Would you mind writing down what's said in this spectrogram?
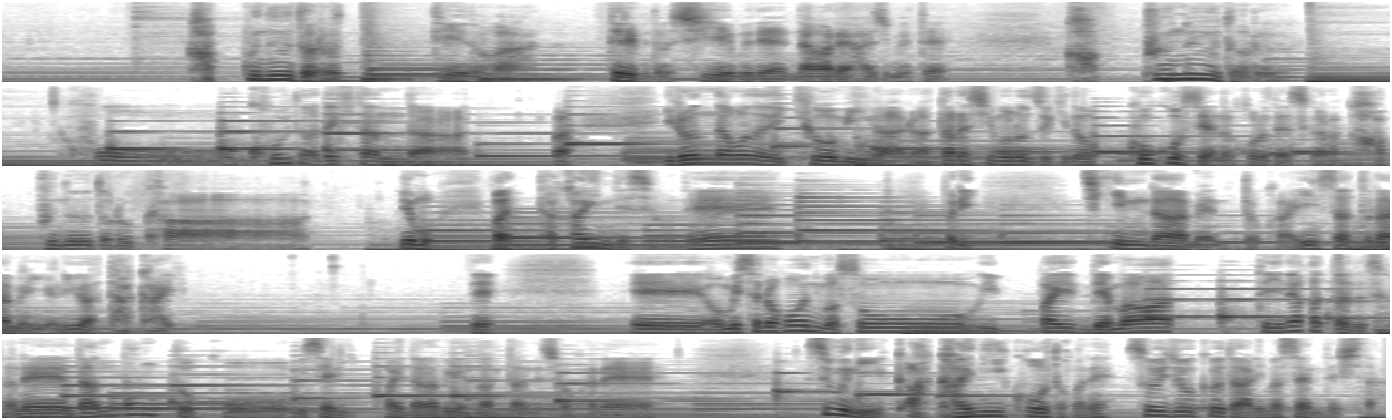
カップヌードルっていうのがテレビの CM で流れ始めてカップヌードル。ほうこういうのができたんだ、まあ、いろんなものに興味がある新しいもの好きの高校生の頃ですからカップヌードルか。でもやっぱり高いんですよね。やっぱりチキンラーメンとかインスタントラーメンよりは高い。で、えー、お店の方にもそういっぱい出回っていなかったですかね。だんだんとこう店にいっぱい並ぶようになったんでしょうかね。すぐにあ買いに行こうとかねそういう状況ではありませんでした。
